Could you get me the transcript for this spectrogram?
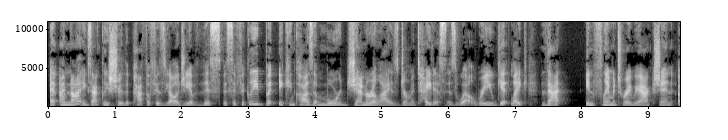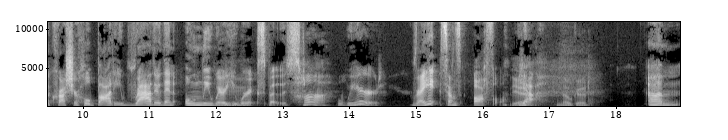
and I'm not exactly sure the pathophysiology of this specifically, but it can cause a more generalized dermatitis as well, where you get like that inflammatory reaction across your whole body rather than only where you were exposed. Huh. Weird. Right? Sounds awful. Yeah. Yeah. No good. Um,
